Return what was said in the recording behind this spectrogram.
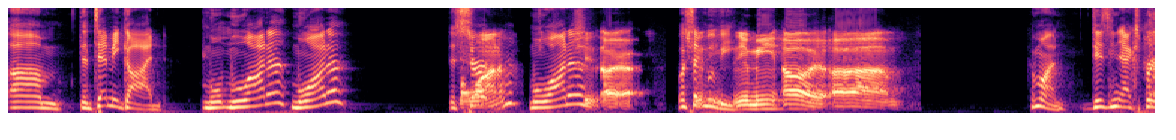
um the demigod Mo- Moana Moana the Moana Moana she, uh, what's that movie you mean oh um come on Disney expert.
